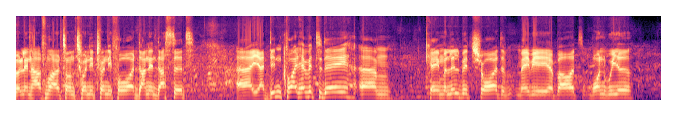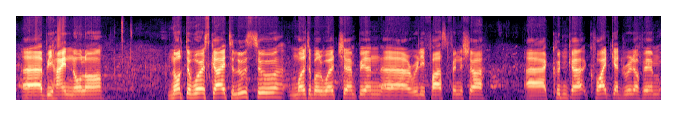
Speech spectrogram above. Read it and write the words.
Berlin Half Marathon 2024 done and dusted. Uh, yeah, didn't quite have it today. Um, came a little bit short, maybe about one wheel uh, behind Nolan. Not the worst guy to lose to, multiple world champion, uh, really fast finisher. Uh, couldn't get, quite get rid of him.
